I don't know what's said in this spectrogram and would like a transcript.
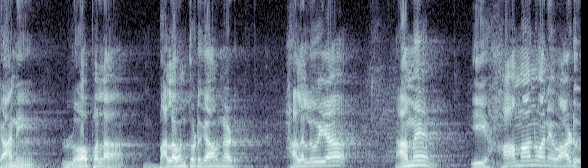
కానీ లోపల బలవంతుడుగా ఉన్నాడు. Hallelujah amen. ఈ హామాను అనేవాడు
